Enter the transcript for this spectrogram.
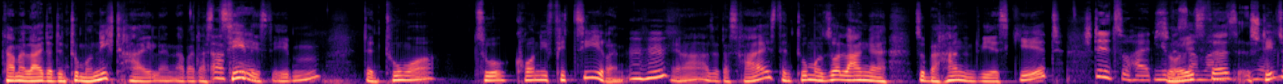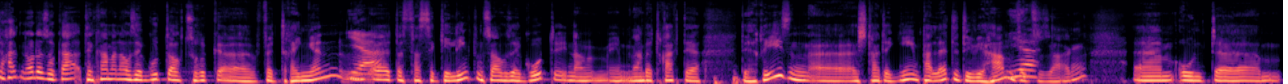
kann man leider den Tumor nicht heilen, aber das okay. Ziel ist eben, den Tumor zu chronifizieren. Mhm. Ja, also das heißt, den Tumor so lange zu behandeln, wie es geht. Stillzuhalten. So ist es. Stillzuhalten oder sogar, den kann man auch sehr gut auch zurück äh, verdrängen. Ja. Äh, dass das gelingt uns auch sehr gut in, in Anbetracht der, der Riesenstrategien, äh, Palette, die wir haben ja. sozusagen. Ähm, und ähm,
